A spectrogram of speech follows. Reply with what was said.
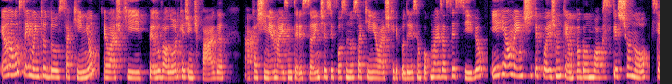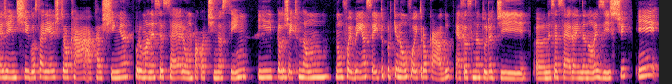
Eu não gostei muito do saquinho. Eu acho que pelo valor que a gente paga, a caixinha é mais interessante. Se fosse no saquinho, eu acho que ele poderia ser um pouco mais acessível. E realmente, depois de um tempo, a Glambox questionou se a gente gostaria de trocar a caixinha por uma necessaire ou um pacotinho assim e pelo jeito não, não foi bem aceito porque não foi trocado. Essa assinatura de uh, necessário ainda não existe e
